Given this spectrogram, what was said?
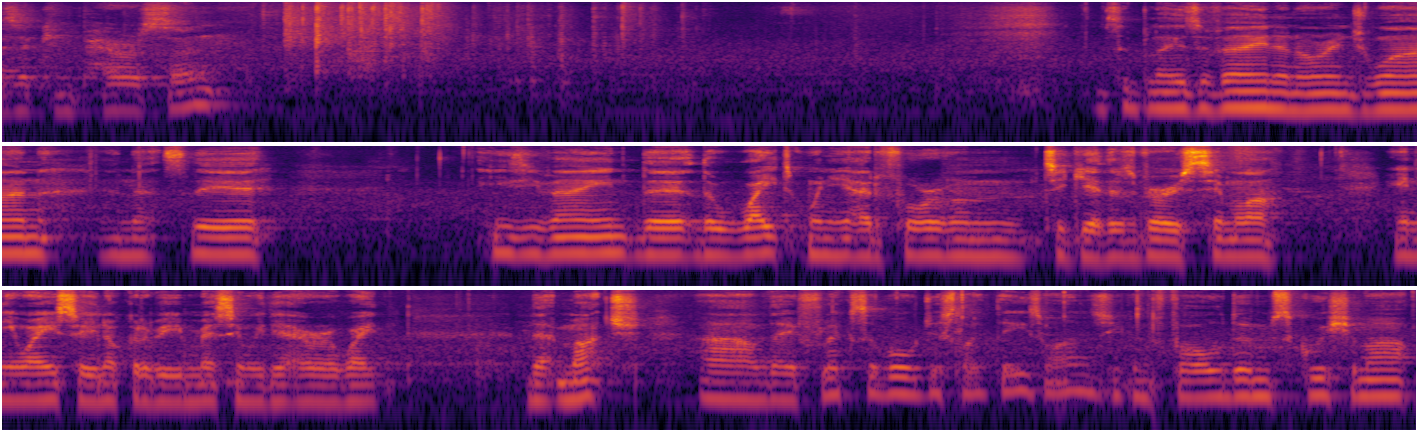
as a comparison. It's a blazer vane, an orange one, and that's their easy vane. The, the weight when you add four of them together is very similar anyway, so you're not going to be messing with your arrow weight that much. Um, they're flexible just like these ones. You can fold them, squish them up.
